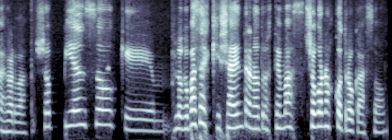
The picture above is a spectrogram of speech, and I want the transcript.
Es verdad. Yo pienso que mm, lo que pasa es que ya entran otros temas. Yo conozco otro caso.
